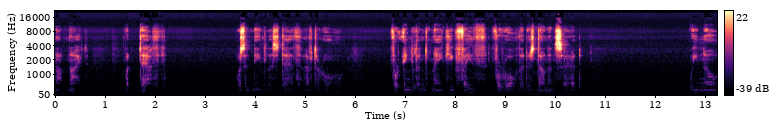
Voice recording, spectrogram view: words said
not night, but death. Was it needless death after all? For England may keep faith for all that is done and said. We know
